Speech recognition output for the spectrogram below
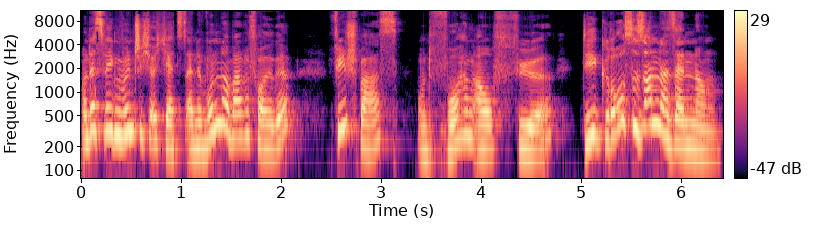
Und deswegen wünsche ich euch jetzt eine wunderbare Folge, viel Spaß und Vorhang auf für die große Sondersendung.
